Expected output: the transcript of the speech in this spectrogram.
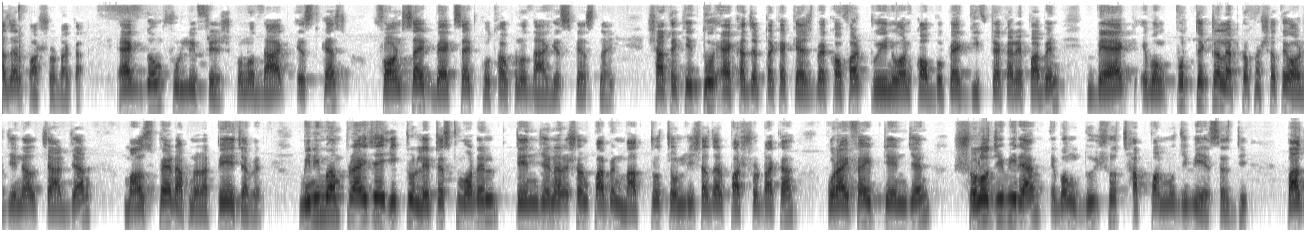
হাজার পাঁচশো টাকা। একদম ফুললি ফ্রেশ কোনো দাগ scratch front side, back side কোথাও কোনো দাগ স্ক্র্যাচ নাই। সাথে কিন্তু এক হাজার টাকা cashback offer, two in one combo pack gift আকারে পাবেন। ব্যাগ এবং প্রত্যেকটা ল্যাপটপের সাথে অরিজিনাল চার্জার মাউস প্যাড আপনারা পেয়ে যাবেন। মিনিমাম প্রাইজে একটু লেটেস্ট মডেল, টেন জেনারেশন পাবেন মাত্র চল্লিশ হাজার পাঁচশো টাকা। Core i five ten gen ষোলো জিবি র্যাম এবং দুইশো ছাপ্পান্ন জিবি এসএসডি। পাঁচ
